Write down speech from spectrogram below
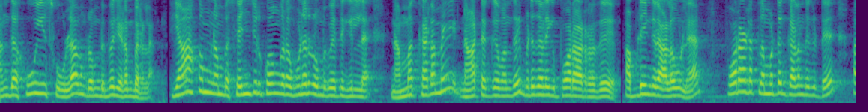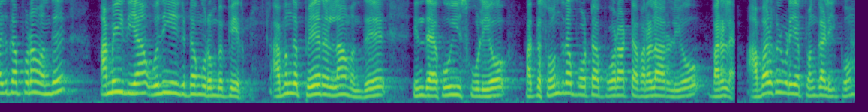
அந்த ஹூ இஸ் ஹூவில் அவங்க ரொம்ப பேர் இடம்பெறலை தியாகம் நம்ம செஞ்சுருக்கோங்கிற உணர்வு ரொம்ப பேர்த்துக்கு இல்லை. நம்ம கடமை நாட்டுக்கு வந்து விடுதலைக்கு போராடுறது அப்படிங்கிற அளவில் போராட்டத்தில் மட்டும் கலந்துக்கிட்டு அதுக்கப்புறம் வந்து அமைதியாக ஒதுங்கிக்கிட்டவங்க ரொம்ப பேர். அவங்க பேரெல்லாம் வந்து இந்த ஹூயிஸ் ஹூலியோ மற்ற சுதந்திர போட்ட போராட்ட வரலாறுலையோ வரலை. அவர்களுடைய பங்களிப்பும்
